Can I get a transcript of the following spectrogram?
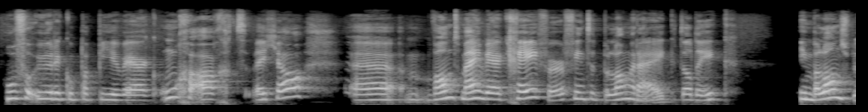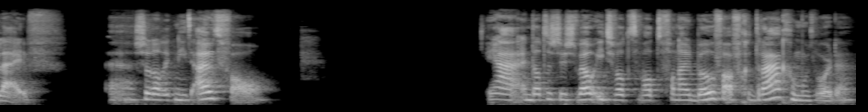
hoeveel uur ik op papier werk, ongeacht, weet je wel. Uh, want mijn werkgever vindt het belangrijk dat ik in balans blijf, uh, zodat ik niet uitval. Ja, en dat is dus wel iets wat, wat vanuit bovenaf gedragen moet worden.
